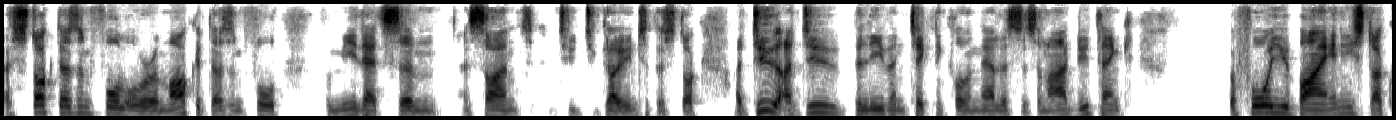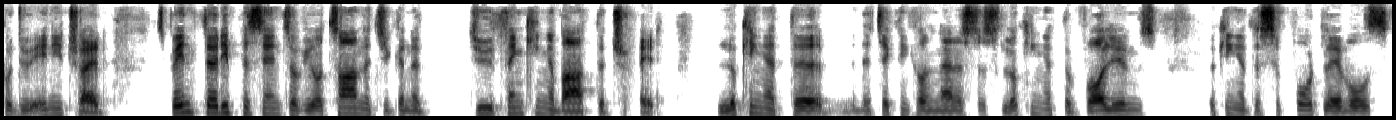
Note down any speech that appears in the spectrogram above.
a stock doesn't fall or a market doesn't fall. For me, that's um, a sign to to go into the stock. I do I do believe in technical analysis, and I do think before you buy any stock or do any trade, spend 30% of your time that you're going to do thinking about the trade looking at the, the technical analysis, looking at the volumes, looking at the support levels.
